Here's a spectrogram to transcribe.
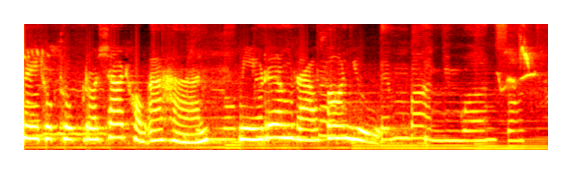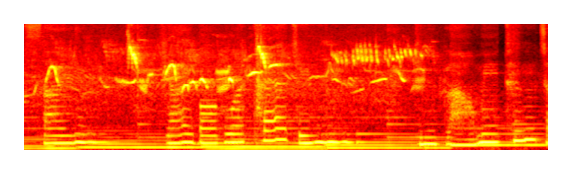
ในทุกๆรสชาติของอาหาร มีเรื่องราวซ่อนอยู่ยายายบอกว่าแท้จริงกินเปล่าไม่ถึงใจ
